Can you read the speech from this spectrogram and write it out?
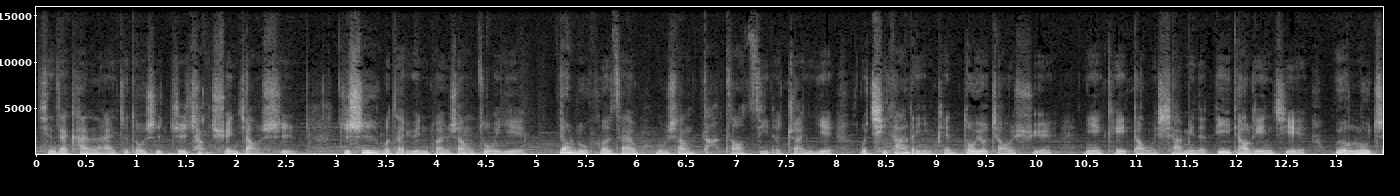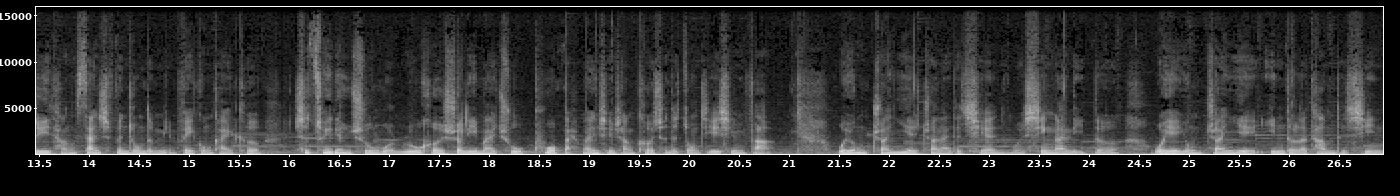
现在看来，这都是职场宣教师，只是我在云端上作业。要如何在网络上打造自己的专业？我其他的影片都有教学，你也可以到我下面的第一条链接，我有录制一堂三十分钟的免费公开课，是淬炼出我如何顺利卖出破百万线上课程的总结心法。我用专业赚来的钱，我心安理得；我也用专业赢得了他们的心，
